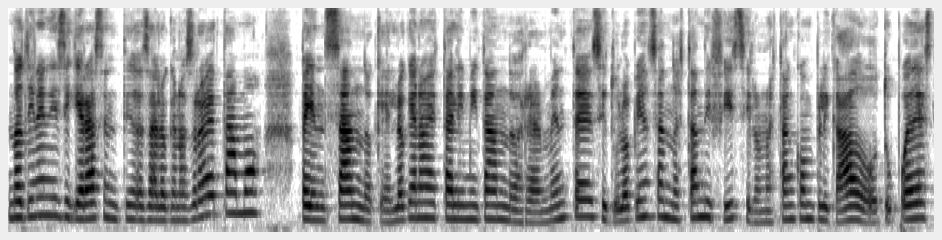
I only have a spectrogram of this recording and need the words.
no tiene ni siquiera sentido. O sea, lo que nosotros estamos pensando, que es lo que nos está limitando, realmente, si tú lo piensas, no es tan difícil o no es tan complicado. O tú puedes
